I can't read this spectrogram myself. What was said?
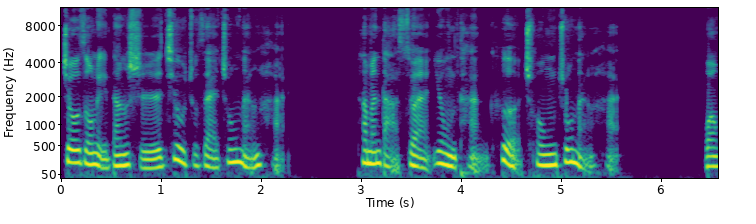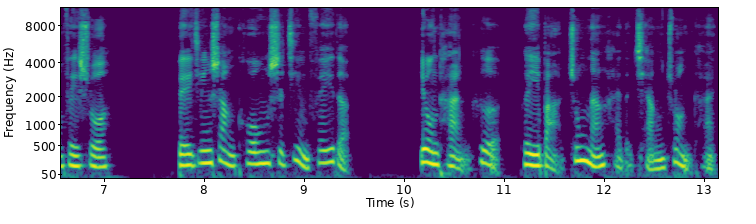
周总理当时就住在中南海，他们打算用坦克冲中南海。王菲说：“北京上空是禁飞的，用坦克可以把中南海的墙撞开。”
